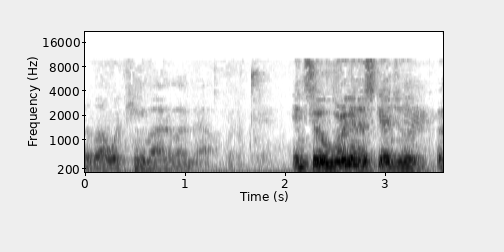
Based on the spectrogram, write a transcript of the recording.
about what came out of my mouth. And so we're going to schedule a,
